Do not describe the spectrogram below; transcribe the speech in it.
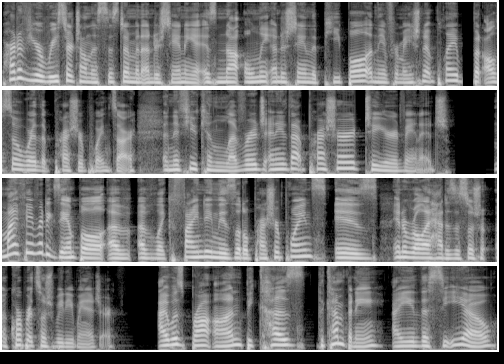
part of your research on the system and understanding it is not only understanding the people and the information at play, but also where the pressure points are. And if you can leverage any of that pressure to your advantage. My favorite example of, of like finding these little pressure points is in a role I had as a social a corporate social media manager. I was brought on because the company, i.e. the CEO,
